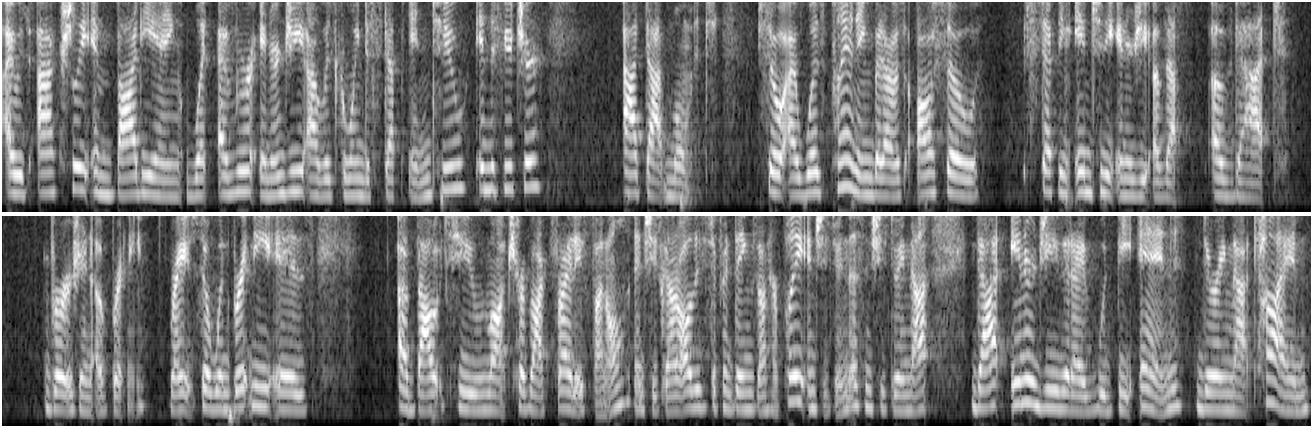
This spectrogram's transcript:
I was actually embodying whatever energy I was going to step into in the future at that moment. So I was planning, but I was also stepping into the energy of that of that version of Brittany, right? So when Brittany is about to launch her Black Friday funnel and she's got all these different things on her plate and she's doing this and she's doing that, that energy that I would be in during that time,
